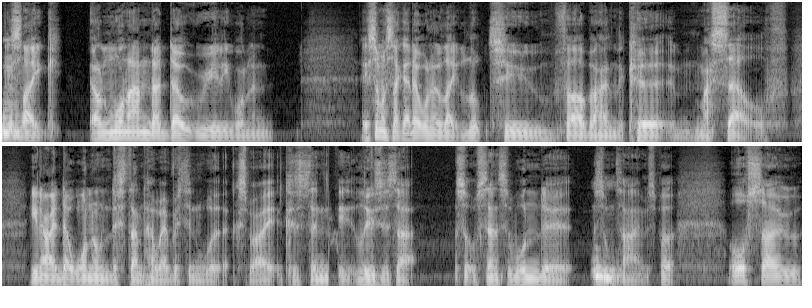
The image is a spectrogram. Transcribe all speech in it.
It's hmm. like, on one hand, I don't really want to it's almost like I don't want to like look too far behind the curtain myself. You know, I don't want to understand how everything works, right? Because then it loses that sort of sense of wonder hmm. sometimes. But also,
